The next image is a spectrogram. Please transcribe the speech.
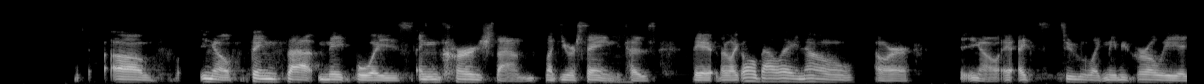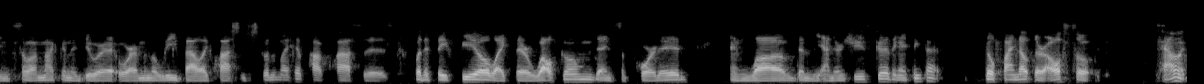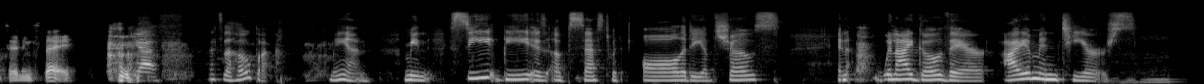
of you know things that make boys encourage them, like you were saying, mm-hmm. because they they're like, oh, ballet, no, or you know, it, it's too like maybe girly, and so I'm not gonna do it, or I'm gonna leave ballet class and just go to my hip hop classes. But if they feel like they're welcomed and supported and loved, and the energy is good, and I think that they'll find out they're also talented and stay. yes. That's the hope. I- Man, I mean, CB is obsessed with all the dance shows. And when I go there, I am in tears.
